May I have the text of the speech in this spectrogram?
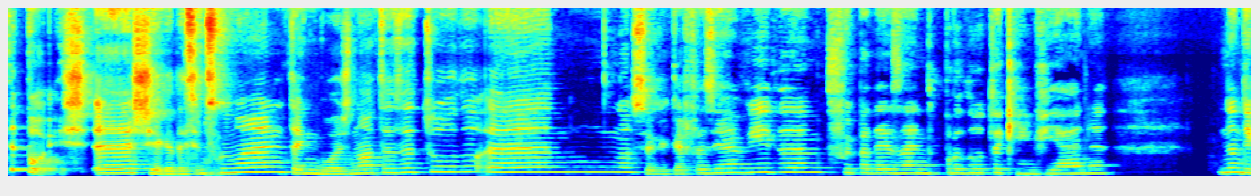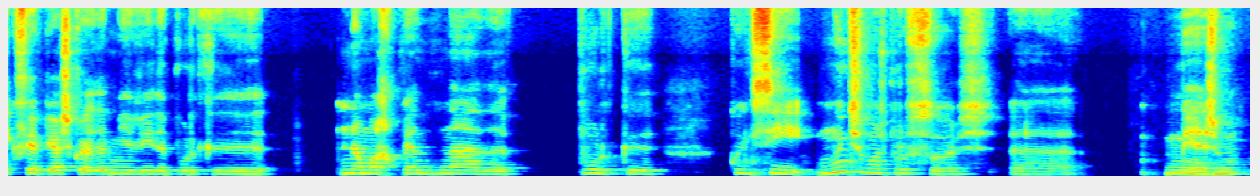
Depois, uh, chega 12 ano, tenho boas notas a tudo, uh, não sei o que quero fazer à vida, fui para design de produto aqui em Viana. Não digo que foi a pior escolha da minha vida porque não me arrependo de nada, porque conheci muitos bons professores, uh, mesmo.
